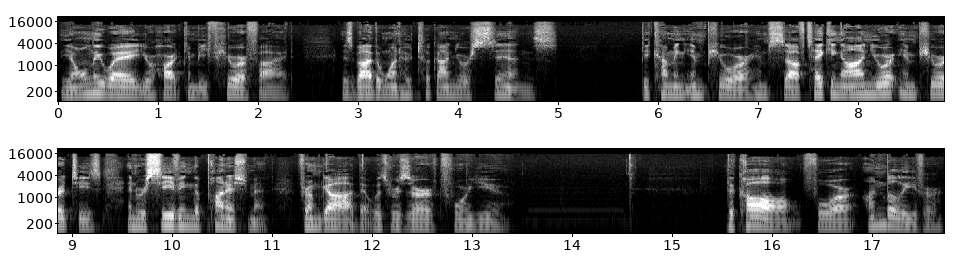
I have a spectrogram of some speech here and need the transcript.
The only way your heart can be purified is by the one who took on your sins, becoming impure himself, taking on your impurities and receiving the punishment from God that was reserved for you. The call for unbeliever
